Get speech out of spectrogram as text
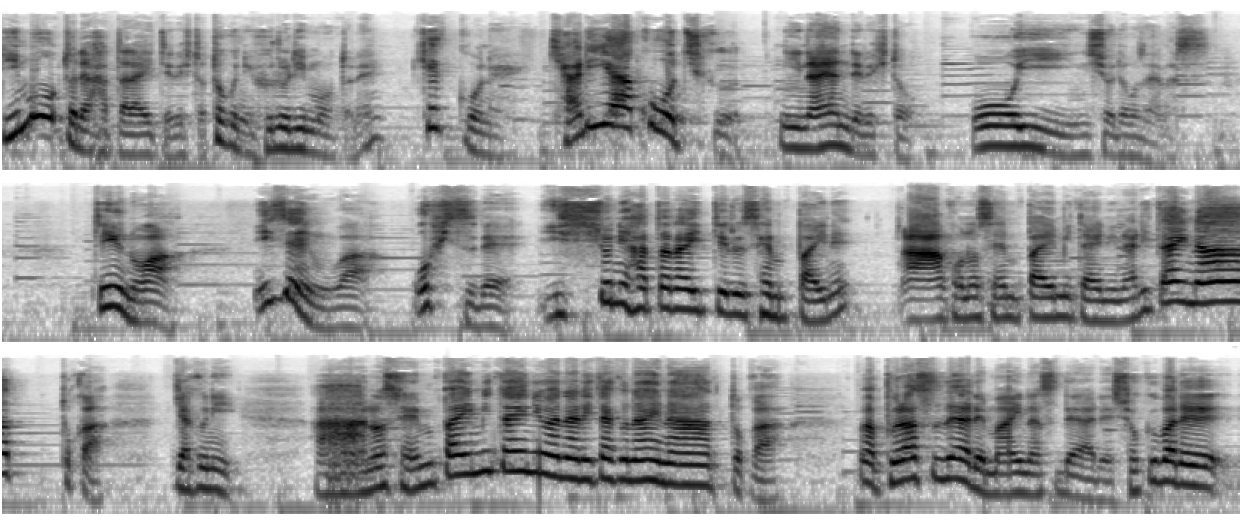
リモートで働いてる人、特にフルリモートね、結構ね、キャリア構築に悩んでる人多い印象でございます。っていうのは、以前はオフィスで一緒に働いてる先輩ね、ああ、この先輩みたいになりたいなとか、逆に、あ、の先輩みたいにはなりたくないなとか、まあ、プラスであれマイナスであれ、職場で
